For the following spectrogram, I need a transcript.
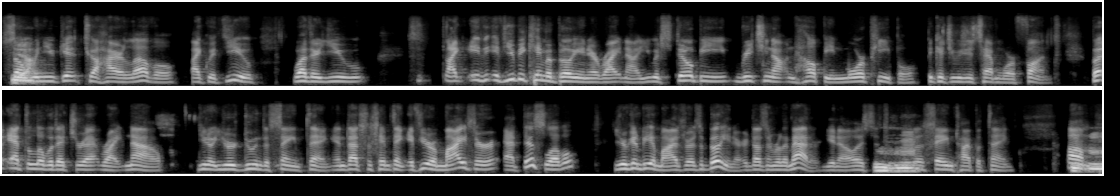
So yeah. when you get to a higher level, like with you, whether you like if, if you became a billionaire right now, you would still be reaching out and helping more people because you would just have more funds. But at the level that you're at right now, you know, you're doing the same thing. And that's the same thing. If you're a miser at this level, you're going to be a miser as a billionaire. It doesn't really matter. You know, it's mm-hmm. the same type of thing. Um, mm-hmm.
